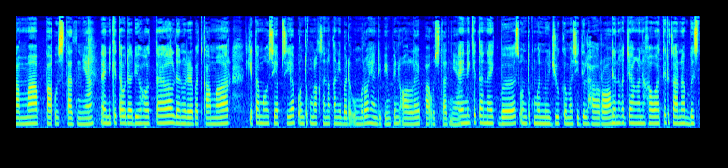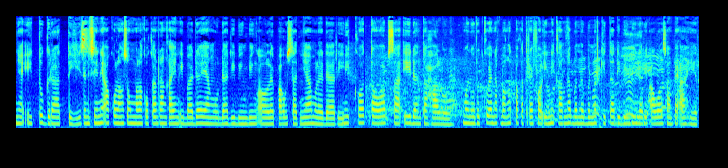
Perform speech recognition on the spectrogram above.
sama Pak Ustadznya. Nah, ini kita udah di hotel dan udah dapat kamar. Kita mau siap-siap untuk melaksanakan ibadah umroh yang dipimpin oleh Pak Ustadznya. Nah, ini kita naik bus untuk menuju ke Masjidil Haram dan jangan khawatir karena busnya itu gratis. Dan sini aku langsung melakukan rangkaian ibadah yang udah dibimbing oleh Pak Ustadznya mulai dari mikot, tawaf, sa'i, dan tahalul. Menurutku enak banget pakai travel ini karena bener-bener kita dibimbing dari awal sampai akhir.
